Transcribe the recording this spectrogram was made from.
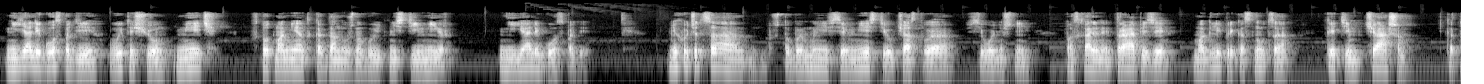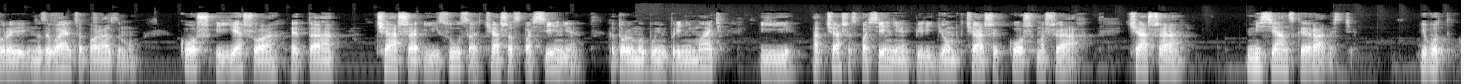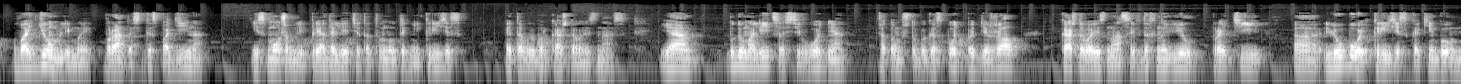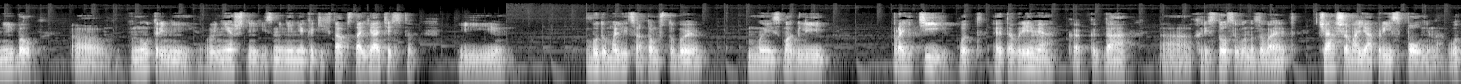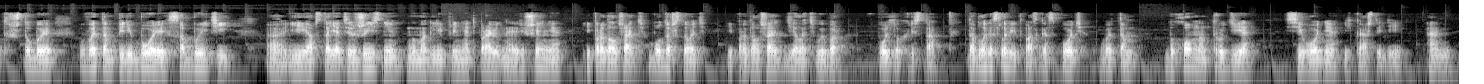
Не я ли, Господи, вытащу меч в тот момент, когда нужно будет нести мир? Не я ли, Господи?» Мне хочется, чтобы мы все вместе, участвуя в сегодняшней пасхальной трапезе, могли прикоснуться к этим чашам, которые называются по-разному. Кош и Ешуа – это чаша Иисуса, чаша спасения, которую мы будем принимать, и от чаши спасения перейдем к чаше Кош Машиах, чаша мессианской радости. И вот войдем ли мы в радость Господина и сможем ли преодолеть этот внутренний кризис, это выбор каждого из нас. Я буду молиться сегодня о том, чтобы Господь поддержал каждого из нас и вдохновил пройти любой кризис, каким бы он ни был, э, внутренний, внешний, изменение каких-то обстоятельств. И буду молиться о том, чтобы мы смогли пройти вот это время, как когда э, Христос его называет «чаша моя преисполнена». Вот чтобы в этом переборе событий и обстоятельств жизни мы могли принять правильное решение и продолжать бодрствовать и продолжать делать выбор в пользу Христа. Да благословит вас Господь в этом духовном труде сегодня и каждый день. Аминь.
